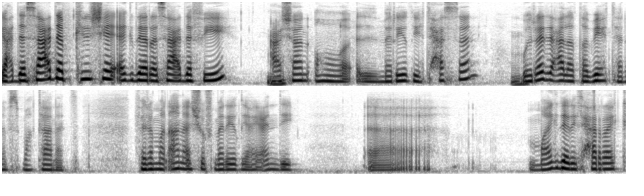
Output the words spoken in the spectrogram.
قاعدة أساعده بكل شيء أقدر أساعده فيه. عشان هو المريض يتحسن. ويرد على طبيعته نفس ما كانت فلما أنا أشوف مريض يعني عندي آه ما يقدر يتحرك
